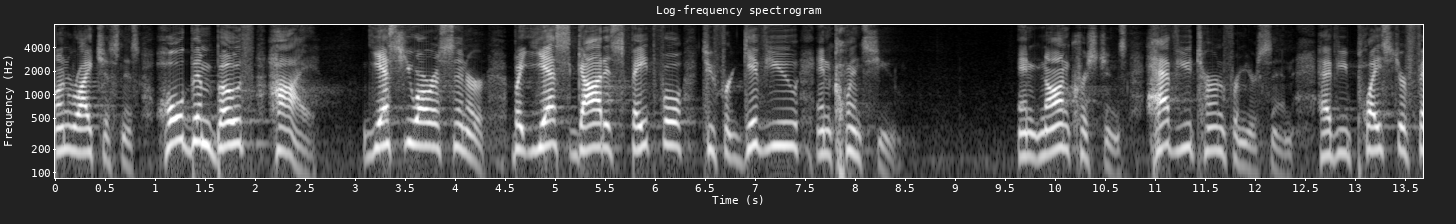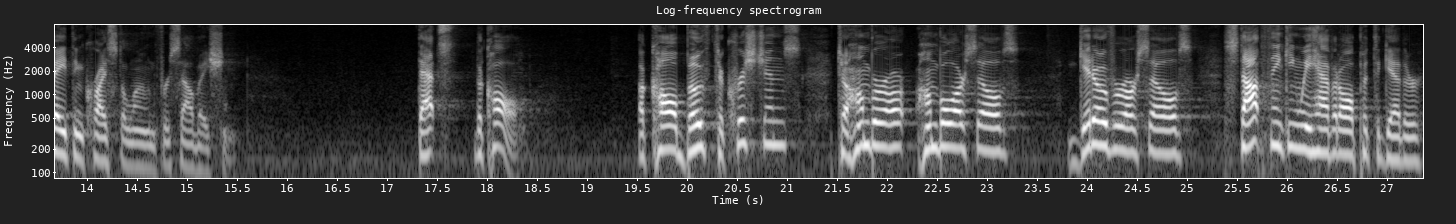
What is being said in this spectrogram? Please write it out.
unrighteousness. Hold them both high. Yes, you are a sinner, but yes, God is faithful to forgive you and cleanse you. And non Christians, have you turned from your sin? Have you placed your faith in Christ alone for salvation? That's the call. A call both to Christians to humble, humble ourselves, get over ourselves, stop thinking we have it all put together.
